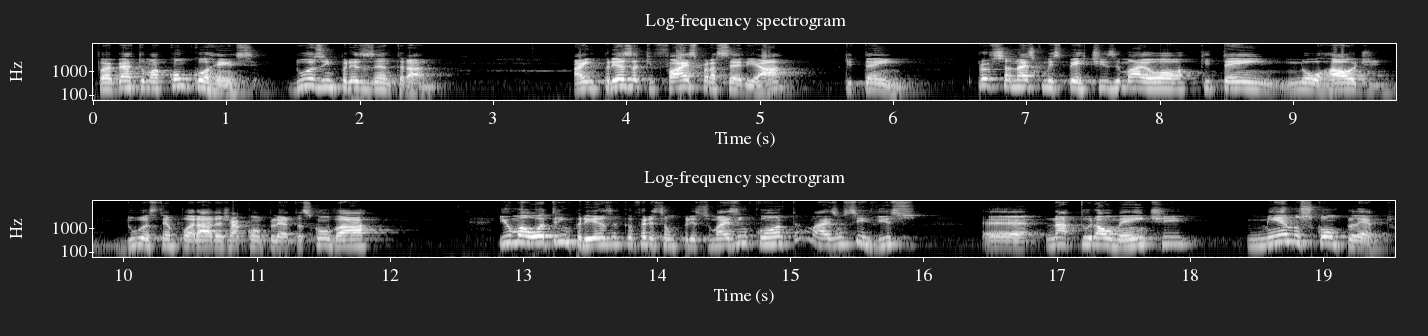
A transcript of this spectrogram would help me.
foi aberta uma concorrência. Duas empresas entraram. A empresa que faz para a Série A, que tem profissionais com uma expertise maior, que tem know-how de duas temporadas já completas com VAR, e uma outra empresa que ofereceu um preço mais em conta, mas um serviço é, naturalmente menos completo.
